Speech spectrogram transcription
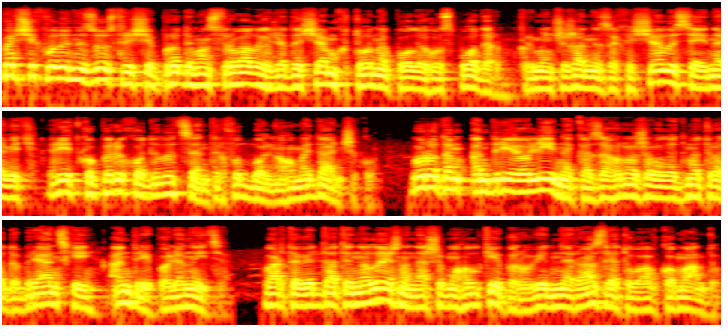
Перші хвилини зустрічі продемонстрували глядачам, хто на поле господар. Кременчужани захищалися і навіть рідко переходили центр футбольного майданчику. Воротам Андрія Олійника загрожували Дмитро Добрянський, Андрій Поляниця. Варто віддати належне нашому голкіперу. Він не раз рятував команду.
